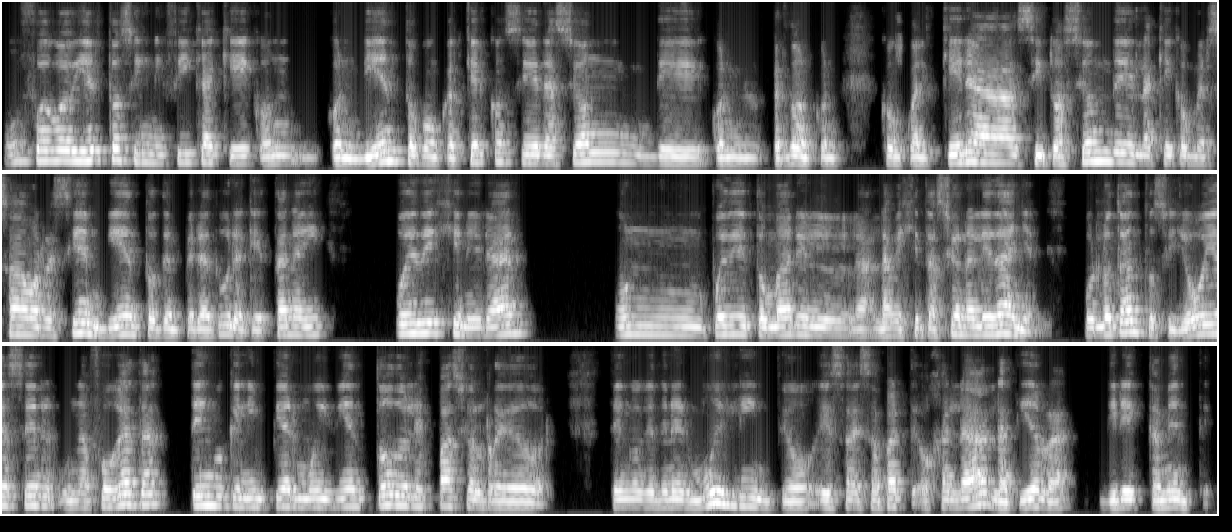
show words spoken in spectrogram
un fuego abierto significa que con, con viento, con cualquier consideración de, con, perdón, con, con cualquier situación de la que conversábamos recién, viento, temperatura, que están ahí, puede generar un, puede tomar la, la, vegetación aledaña. Por lo tanto, si yo voy a hacer una fogata, tengo que limpiar muy bien todo el espacio alrededor. Tengo que tener muy limpio esa, esa parte, ojalá la tierra directamente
